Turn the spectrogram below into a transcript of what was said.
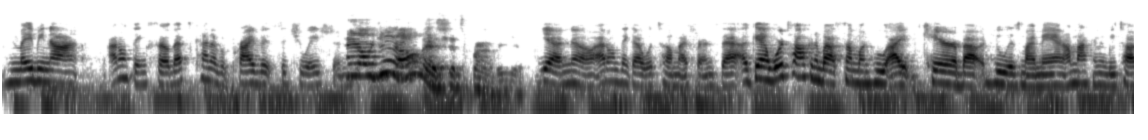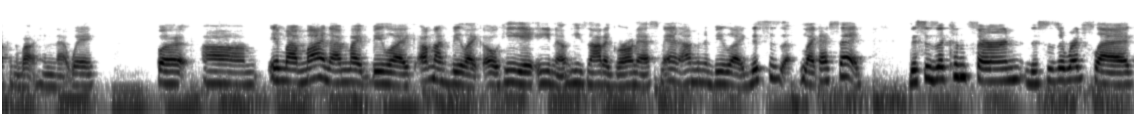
Maybe not. I don't think so. That's kind of a private situation. Hell yeah, all that shit's private. Yeah. Yeah, no, I don't think I would tell my friends that. Again, we're talking about someone who I care about and who is my man. I'm not going to be talking about him that way. But um, in my mind, I might be like, I'm not gonna be like, oh, he, you know, he's not a grown ass man. I'm gonna be like, this is, like I said, this is a concern. This is a red flag.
